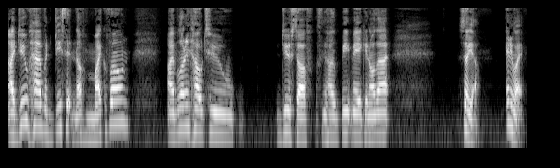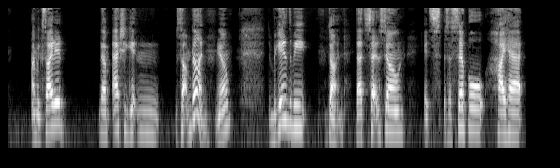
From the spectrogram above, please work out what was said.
I do have a decent enough microphone. I'm learning how to do stuff, how to beat make and all that. So yeah. Anyway, I'm excited that I'm actually getting something done, you know? The beginning of the beat, done. That's set in stone. It's it's a simple hi-hat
